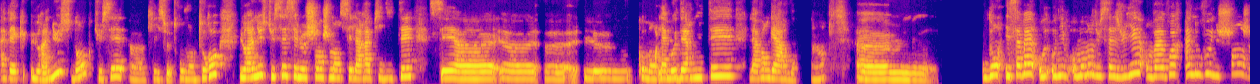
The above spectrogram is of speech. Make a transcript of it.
avec Uranus, donc, tu sais, qui se trouve en taureau. Uranus, tu sais, c'est le changement, c'est la rapidité, c'est le comment la modernité, l'avant-garde. Hein. Donc, et ça va au, moment du 16 juillet, on va avoir à nouveau une chance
